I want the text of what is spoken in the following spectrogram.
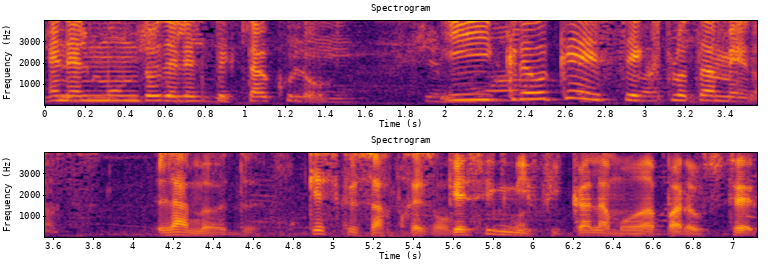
en el mundo del espectáculo. Y creo que se explota menos. La mode, qu'est-ce que ça représente ¿Qué significa la moda para usted?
